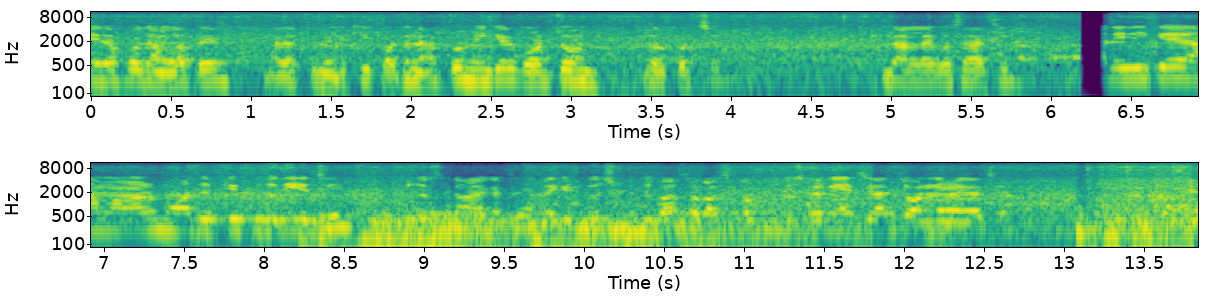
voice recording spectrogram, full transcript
এই দেখো জানলাতে দেখো মেঘে কী গর্জন? এত মেঘের গর্জন জল করছে জানলায় বসে আছি। আর এদিকে আমার মহাদেবকে পুজো দিয়েছি। পুজো সেটা হয়ে গেছে। আগে বৃহস্পতিবার সকাল সকাল পুজো সেটা নিয়েছি আর জল নেমে গেছে। এই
